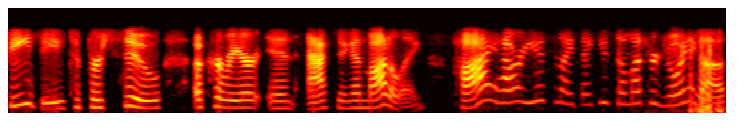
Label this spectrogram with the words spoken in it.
Fiji to pursue a career in acting and modeling. Hi, how are you tonight? Thank you so much for joining us.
